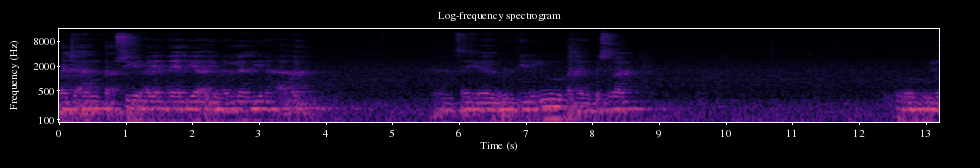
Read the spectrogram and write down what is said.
Bacaan tafsir ayat-ayat Ya ayuhallazina aman uh, Saya berhenti dulu pada muka surat 24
